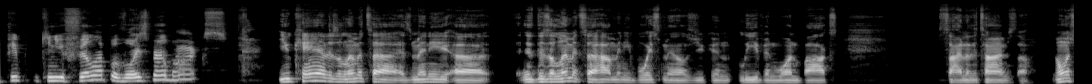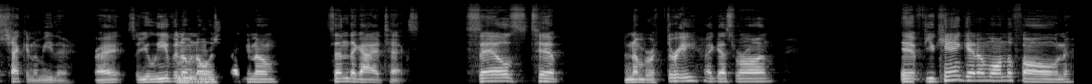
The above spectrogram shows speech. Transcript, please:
People can you fill up a voicemail box? You can. There's a limit to as many. Uh, there's a limit to how many voicemails you can leave in one box. Sign of the times, though. No one's checking them either, right? So you're leaving them. Mm-hmm. No one's checking them. Send the guy a text. Sales tip number three. I guess we're on. If you can't get them on the phone,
